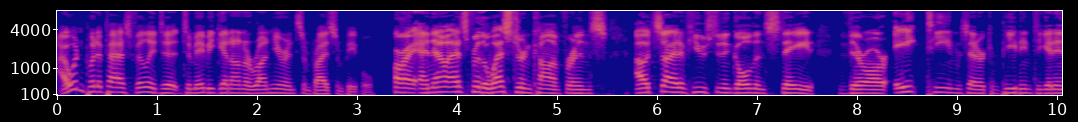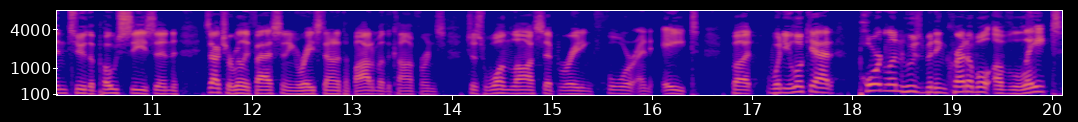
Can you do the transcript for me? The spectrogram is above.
I wouldn't put it past Philly to, to maybe get on a run here and surprise some people. All right, and now as for the Western Conference, outside of Houston and Golden State, there are eight teams that are competing to get into the postseason. It's actually a really fascinating race down at the bottom of the conference. Just one loss separating four and eight. But when you look at Portland, who's been incredible of late,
